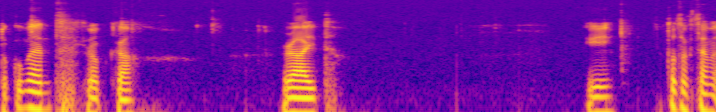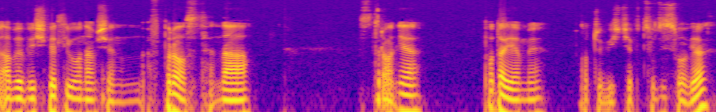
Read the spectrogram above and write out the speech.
dokument, write i to, co chcemy, aby wyświetliło nam się wprost na stronie, podajemy oczywiście w cudzysłowiach.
